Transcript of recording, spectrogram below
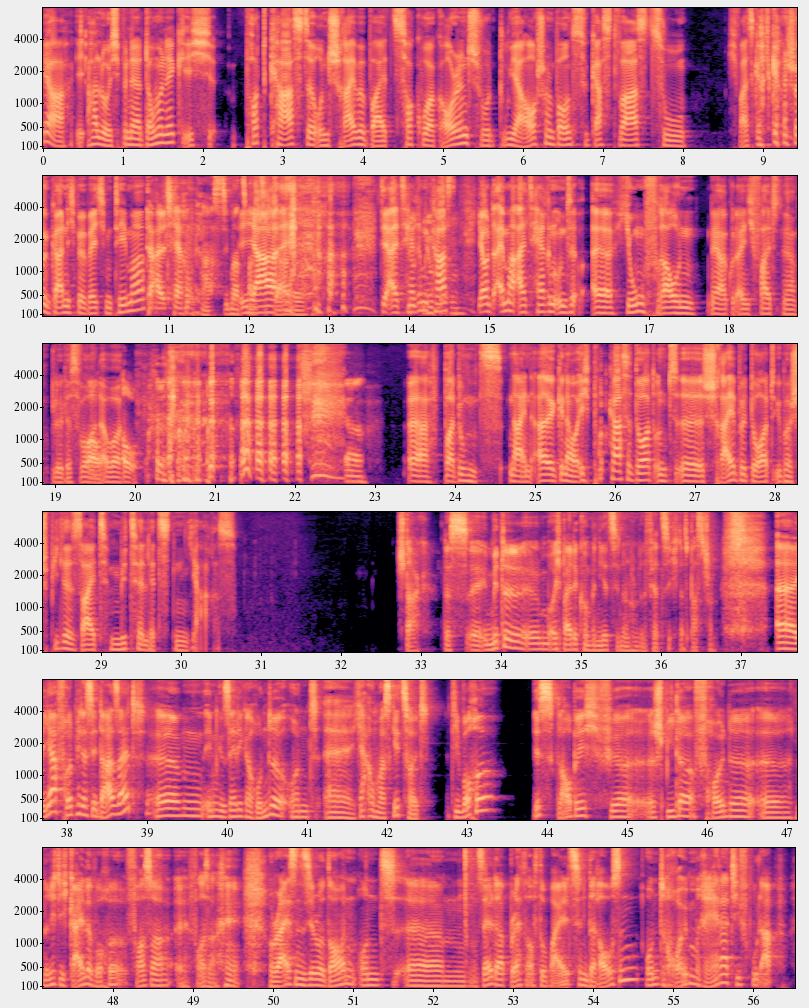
Ja, hallo, ich bin der Dominik. Ich podcaste und schreibe bei Zockwork Orange, wo du ja auch schon bei uns zu Gast warst, zu ich weiß gerade gar schon gar nicht mehr welchem Thema. Der Altherrencast, immer 20 ja, Jahre. der Altherrencast. Ja, und einmal Altherren und äh, Jungfrauen. Ja, gut, eigentlich falsch, ja, blödes Wort, oh, aber. Oh. ja. Äh, badumts. Nein, äh, genau. Ich podcaste dort und äh, schreibe dort über Spiele seit Mitte letzten Jahres. Stark das äh, im Mittel äh, euch beide kombiniert sind und 140, das passt schon. Äh, ja, freut mich, dass ihr da seid ähm, in geselliger Runde und äh, ja, um was geht's heute? Die Woche ist, glaube ich, für äh, Spieler, Freunde äh, eine richtig geile Woche. Forza, äh, Forza, Horizon Zero Dawn und ähm, Zelda Breath of the Wild sind draußen und räumen relativ gut ab.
